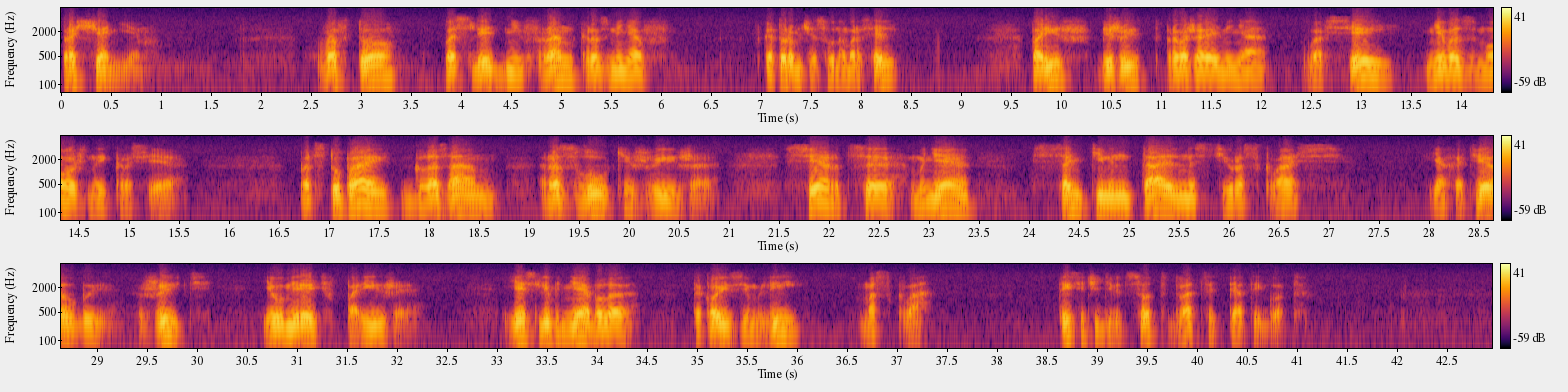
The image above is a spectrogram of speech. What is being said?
Прощание. В авто последний франк разменяв, в котором часу на Марсель, Париж бежит, провожая меня во всей невозможной красе. Подступай к глазам разлуки жижа, Сердце мне с сентиментальностью расквась. Я хотел бы жить и умереть в Париже, если б не было такой земли Москва. 1925 год.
